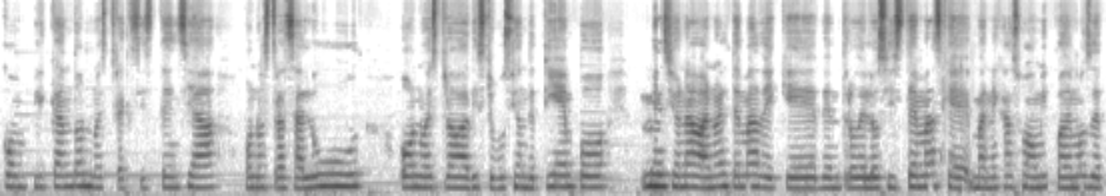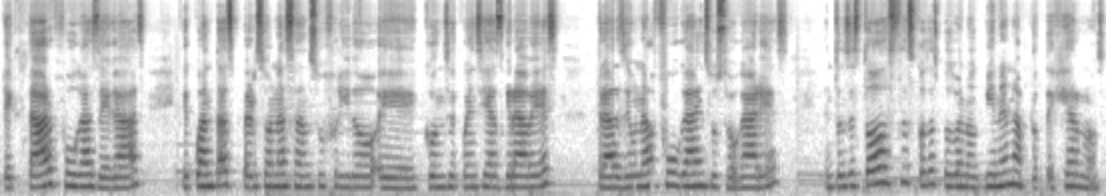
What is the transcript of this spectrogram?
complicando nuestra existencia o nuestra salud o nuestra distribución de tiempo. Mencionaba ¿no? el tema de que dentro de los sistemas que maneja Suomi podemos detectar fugas de gas, que cuántas personas han sufrido eh, consecuencias graves tras de una fuga en sus hogares. Entonces, todas estas cosas, pues bueno, vienen a protegernos.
